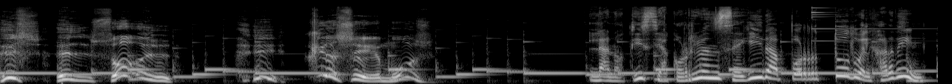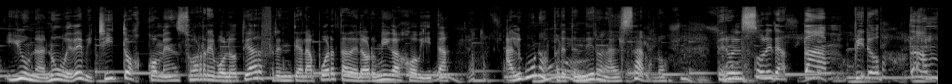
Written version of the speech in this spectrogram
Es el sol. ¿Y qué hacemos? La noticia corrió enseguida por todo el jardín y una nube de bichitos comenzó a revolotear frente a la puerta de la hormiga jovita. Algunos pretendieron alzarlo, pero el sol era tan, pero tan,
